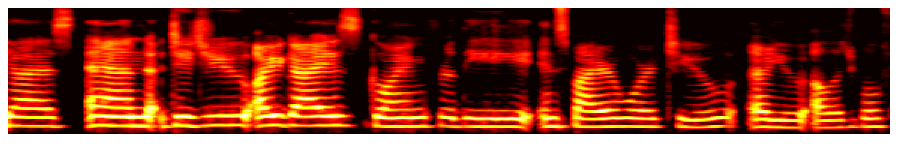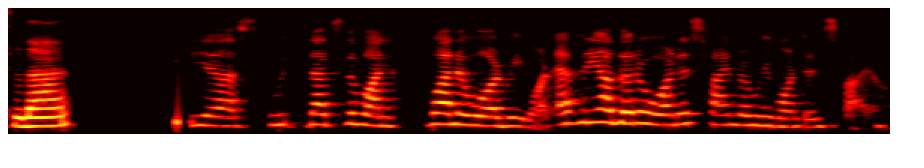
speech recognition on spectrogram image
yes and did you are you guys going for the inspire award too are you eligible for that yes we, that's the one one award we want every other award is fine but we want inspire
